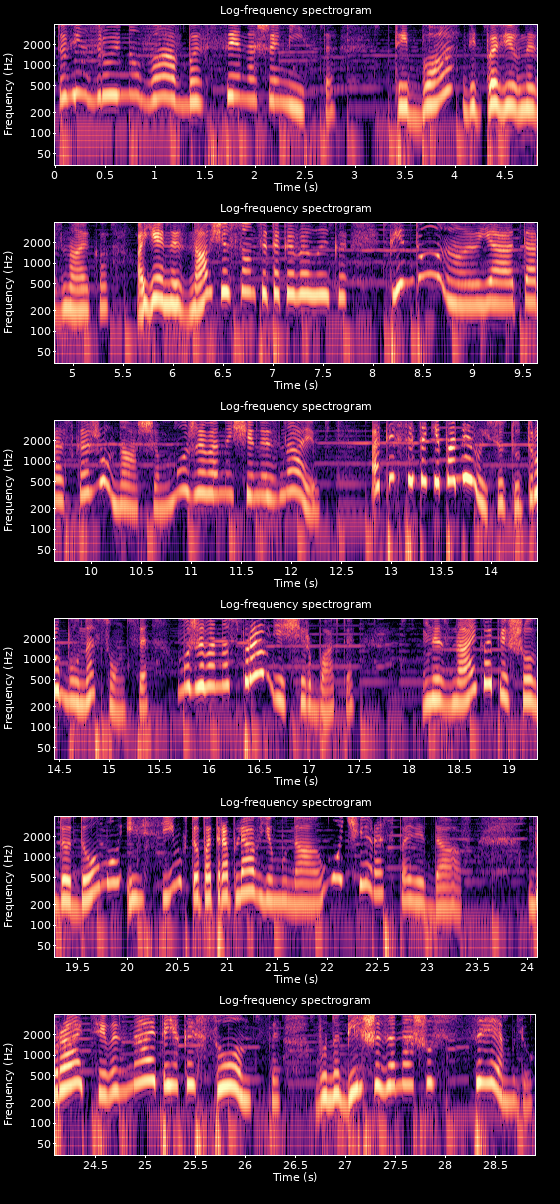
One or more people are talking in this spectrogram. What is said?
то він зруйнував би все наше місто. Ти ба, відповів Незнайка, а я й не знав, що сонце таке велике. Піду ну, я та розкажу нашим, може, вони ще не знають. А ти все-таки подивись у ту трубу на сонце. Може, воно справді щербате? Незнайка пішов додому і всім, хто потрапляв йому на очі, розповідав. Братці, ви знаєте, яке сонце, воно більше за нашу землю.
